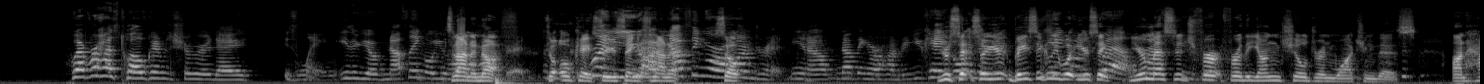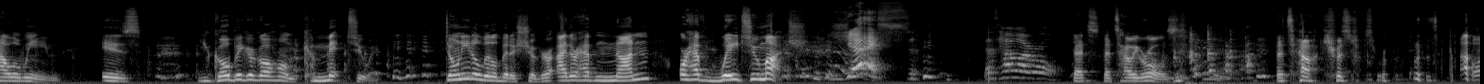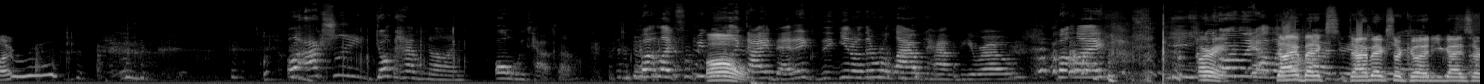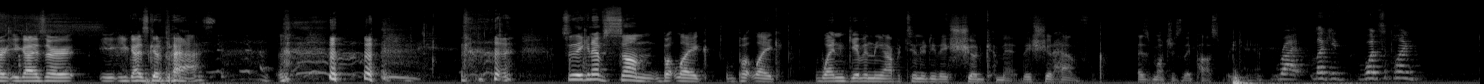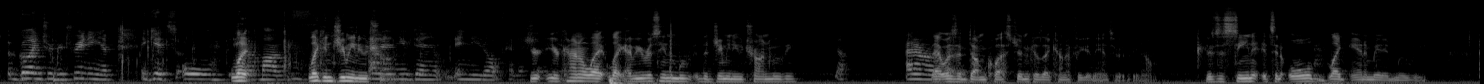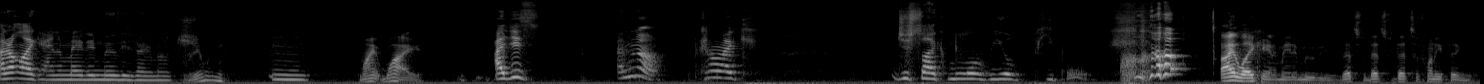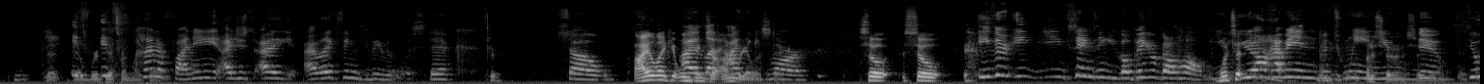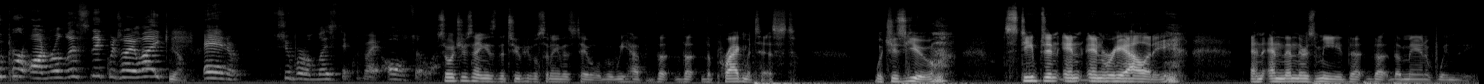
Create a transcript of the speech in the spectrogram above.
whoever has twelve grams of sugar a day is lame. Either you have nothing or you It's not enough. So okay, so you're saying you it's not enough. nothing or So a hundred. You know, nothing or a hundred. You can't. you're sa- so you're basically you what you're saying. 12. Your That's message for for the young children watching this on Halloween is you go big or go home. Commit to it. Don't eat a little bit of sugar. Either have none or have way too much. Yes. That's how I roll. That's that's how he rolls. That's how Christopher's rolls. That's how I roll. Well, actually, don't have none. Always have some. But like for people Oh. who are like oh. diabetic, the, you know they're allowed to have zero. But like, you All right, normally have, like, diabetics 100, diabetics are good. You guys are you guys are you, you guys get a pass. so they can have some, but like but like when given the opportunity, they should commit. They should have as much as they possibly can. Right. Like, if what's the point of going trick or treating if it gets old Like- in a month Like in Jimmy and Neutron. then you didn't and you don't finish You're, it? you're kind of like like have you ever seen the movie the Jimmy Neutron movie? No, I don't know. That what was a is. dumb question because I kind of figured the answer would be no. There's a scene. It's an old like animated movie. I don't like animated movies very much. Really? Mm. Why? Why? I just, I don't know. Kind of like, just like more real people. I like animated movies. That's that's that's a funny thing. That, that it's we're it's different like kind of funny. I just I I like things to be realistic. Sure. So I like it when I things like are it's unrealistic. more So so either same thing. You go big or go home. You, you don't have it in between. Understood, You understood, do yeah. super unrealistic, which I like, Yeah. and super realistic, which I also like. so what you're saying is the two people sitting at this table, but we have the the, the pragmatist, which is you, steeped in, in, in reality, and and then there's me, the the, the man of whimsy.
